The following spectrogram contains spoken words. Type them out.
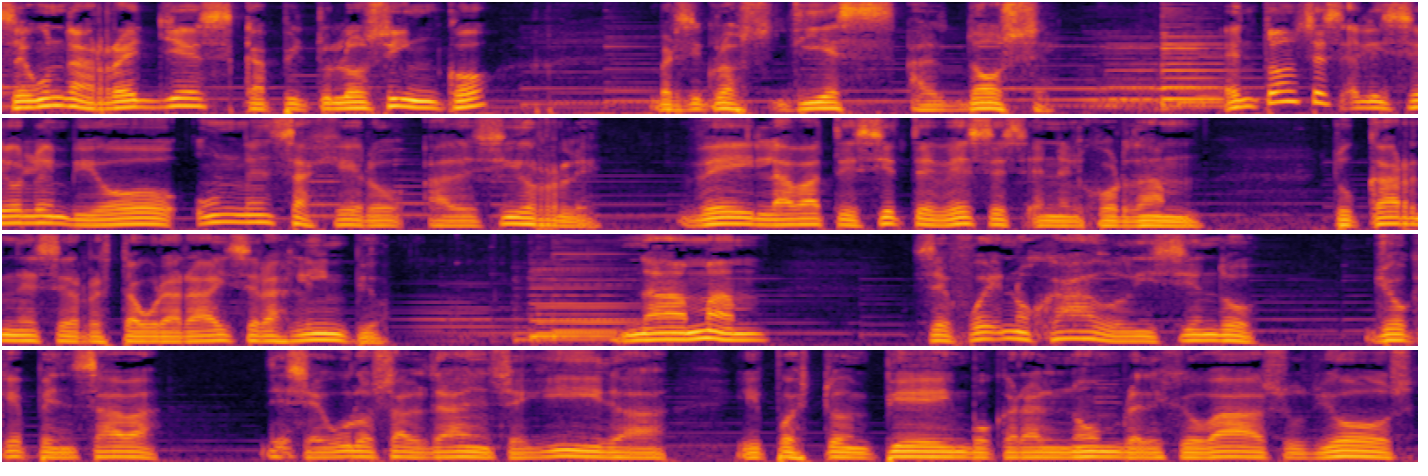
Segunda Reyes capítulo 5 versículos 10 al 12. Entonces Eliseo le envió un mensajero a decirle, Ve y lávate siete veces en el Jordán, tu carne se restaurará y serás limpio. Naamán se fue enojado diciendo, yo que pensaba, de seguro saldrá enseguida y puesto en pie invocará el nombre de Jehová su Dios,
